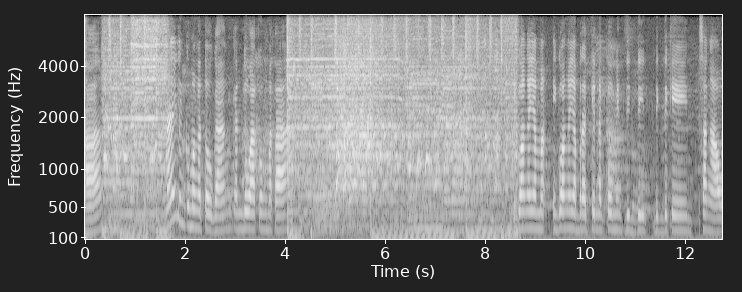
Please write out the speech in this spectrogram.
Ah, Nahiling ko mga togang, kanduwa kong mata. Igwa nga ya, Brad kin nag-comment digdiki sangaw.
